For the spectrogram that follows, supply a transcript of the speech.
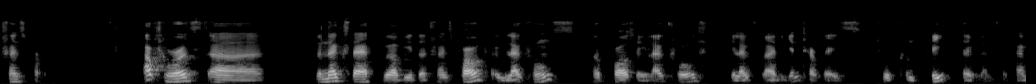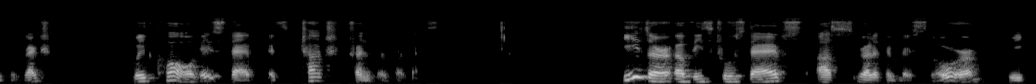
transport. Afterwards, uh, the next step will be the transport of electrons across the electrode electrolyte interface to complete the electrochemical reaction. We call this step is charge transfer process. Either of these two steps are relatively slower. We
